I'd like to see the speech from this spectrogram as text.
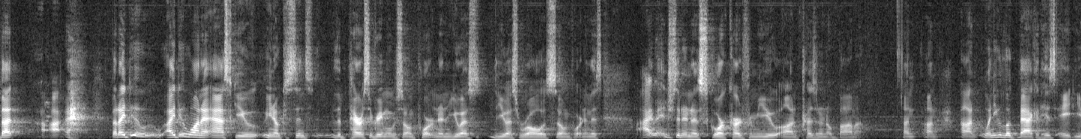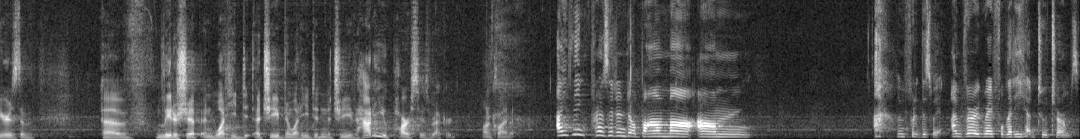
but, I, but I do, I do want to ask you, you know, since the Paris Agreement was so important and US, the U.S. role is so important in this, I'm interested in a scorecard from you on President Obama. On, on, on when you look back at his eight years of, of leadership and what he achieved and what he didn't achieve. How do you parse his record on climate? I think President Obama um, let me put it this way I'm very grateful that he had two terms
